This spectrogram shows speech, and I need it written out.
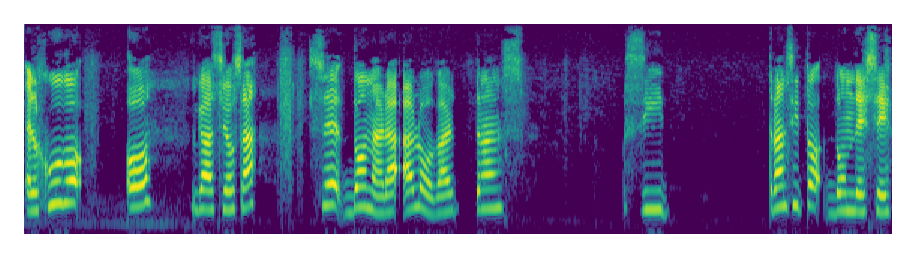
el jugo o gaseosa se donará al hogar tránsito donde se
